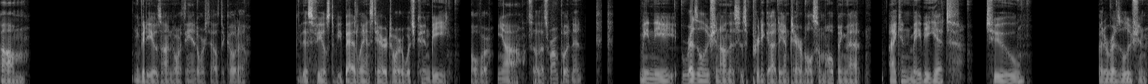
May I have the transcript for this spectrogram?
um videos on North and or South Dakota. This feels to be Badlands territory, which can be over. Yeah, so that's where I'm putting it. I mean, the resolution on this is pretty goddamn terrible, so I'm hoping that I can maybe get to better resolution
